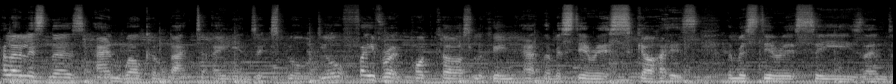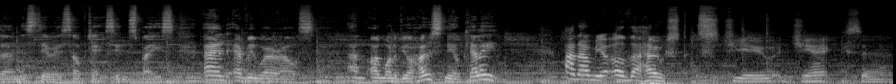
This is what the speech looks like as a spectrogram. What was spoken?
Hello, listeners, and welcome back to Aliens Explored, your favourite podcast looking at the mysterious skies, the mysterious seas, and uh, mysterious objects in space and everywhere else. Um, I'm one of your hosts, Neil Kelly. And I'm your other host, Stu Jackson.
